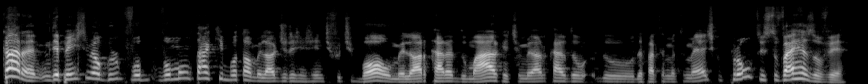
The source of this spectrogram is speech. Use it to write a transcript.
cara, independente do meu grupo, vou, vou montar aqui, botar o melhor dirigente de futebol, o melhor cara do marketing, o melhor cara do, do departamento médico, pronto, isso vai resolver,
